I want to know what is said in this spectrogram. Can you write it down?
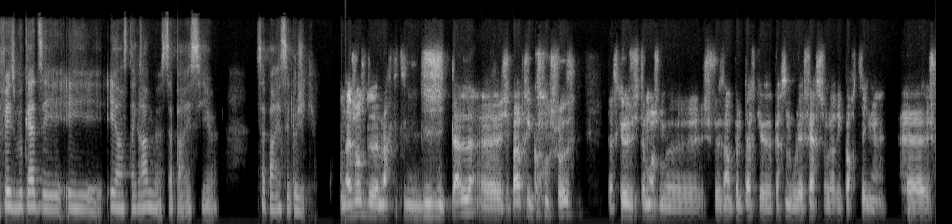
Facebook Ads et, et, Instagram, ça paraissait, ça paraissait logique. En agence de marketing digital, euh, j'ai pas appris grand-chose parce que justement, je, me, je, faisais un peu le taf que personne ne voulait faire sur le reporting. Euh, je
